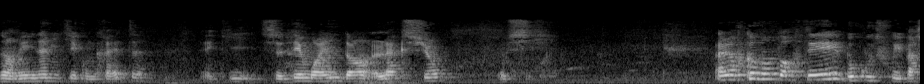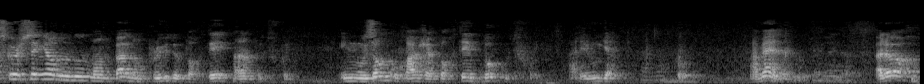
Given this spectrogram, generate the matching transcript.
Non, mais une amitié concrète qui se témoigne dans l'action aussi. Alors, comment porter beaucoup de fruits? Parce que le Seigneur ne nous demande pas non plus de porter un peu de fruits. Il nous encourage à porter beaucoup de fruits. Alléluia. Amen. Alors,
